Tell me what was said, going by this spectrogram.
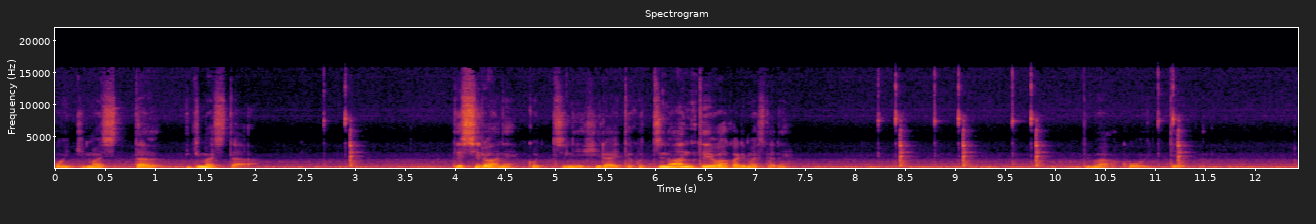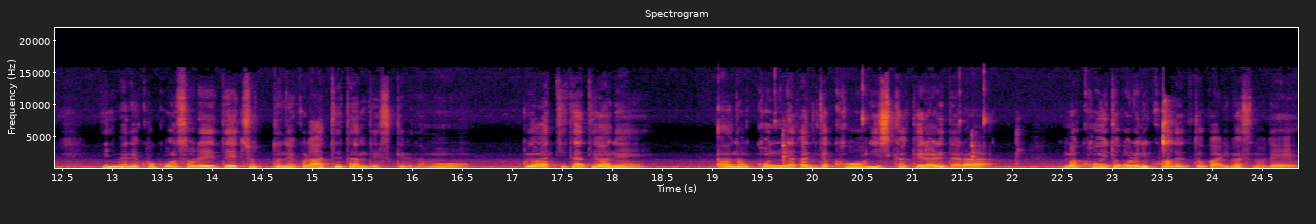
こ行きました行きました。で白はねこっちに開いてこっちの安定を図りましたね。でまあこういって。今ねここそれでちょっとねこれ当てたんですけれどもこれ当てた手はねあのこんな感じでこうに仕掛けられたらまあこういうところにコウ立てとかありますので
